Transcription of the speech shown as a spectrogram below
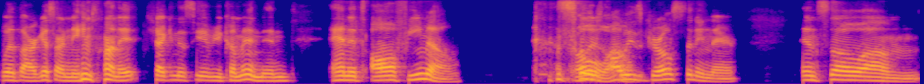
with our I guess our names on it, checking to see if you come in, and and it's all female. so Oh, there's all these girls sitting there, and so um,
